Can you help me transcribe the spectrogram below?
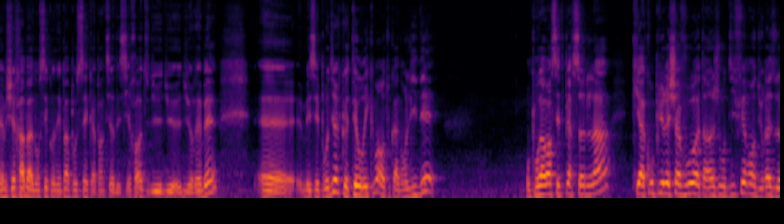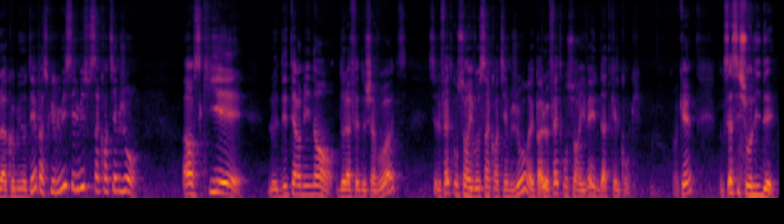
même chez Chabad, on sait qu'on n'est pas possèque à partir des sirots du, du, du euh, mais c'est pour dire que théoriquement, en tout cas dans l'idée, on pourrait avoir cette personne-là qui accomplirait Shavuot à un jour différent du reste de la communauté, parce que lui, c'est lui son 50e jour. Or, ce qui est le déterminant de la fête de Shavuot, c'est le fait qu'on soit arrivé au 50e jour et pas le fait qu'on soit arrivé à une date quelconque. Ok? Donc ça, c'est sur l'idée.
